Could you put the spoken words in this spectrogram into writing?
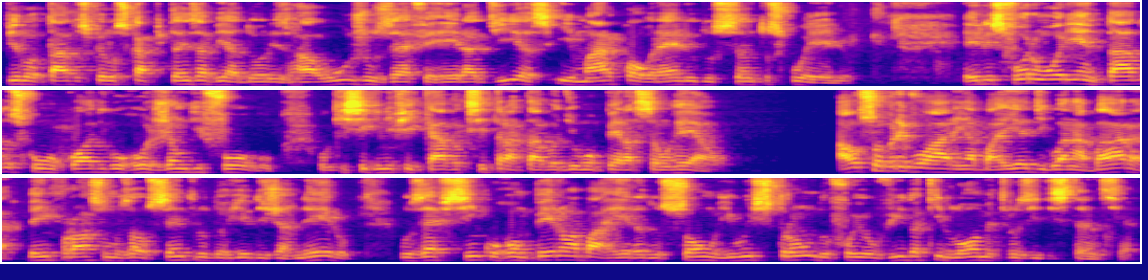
pilotados pelos capitães aviadores Raul José Ferreira Dias e Marco Aurélio dos Santos Coelho eles foram orientados com o código Rojão de Fogo, o que significava que se tratava de uma operação real. Ao sobrevoarem a Baía de Guanabara, bem próximos ao centro do Rio de Janeiro, os F-5 romperam a barreira do som e o estrondo foi ouvido a quilômetros de distância.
